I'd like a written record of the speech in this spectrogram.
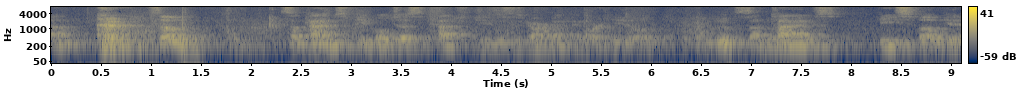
Um, So sometimes people just touch Jesus' garment and were healed. Mhm. Sometimes he spoke it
